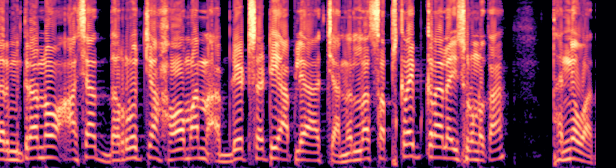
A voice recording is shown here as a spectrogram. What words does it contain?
तर मित्रांनो अशा दररोजच्या हवामान अपडेटसाठी आपल्या चॅनलला सबस्क्राईब करायला विसरू नका. धन्यवाद.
